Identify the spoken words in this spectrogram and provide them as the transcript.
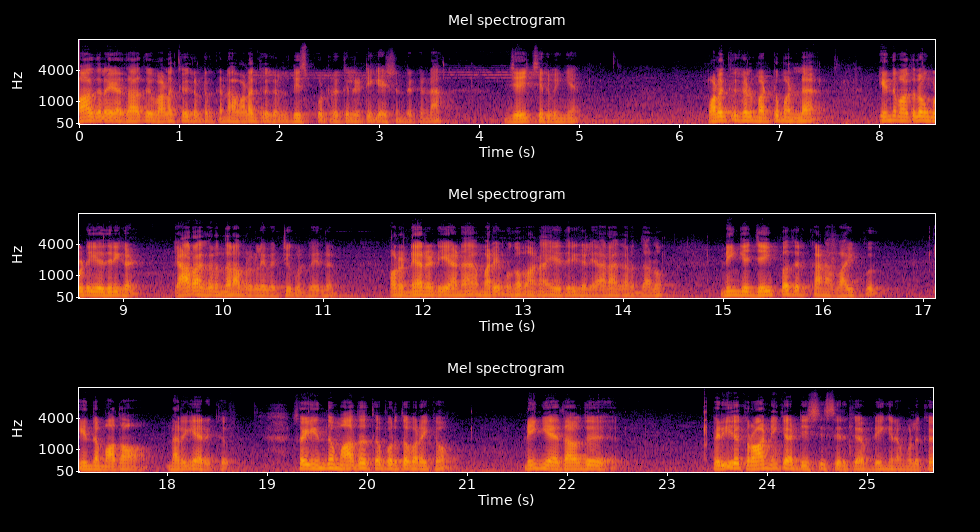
மாதத்தில் ஏதாவது வழக்குகள் இருக்குன்னா வழக்குகள் டிஸ்பியூட் இருக்குது லிட்டிகேஷன் இருக்குன்னா ஜெயிச்சிருவீங்க. வழக்குகள் மட்டுமல்ல இந்த மாதத்தில் உங்களுடைய எதிரிகள் யாராக இருந்தாலும் அவர்களை வெற்றி கொள்வீர்கள். ஒரு நேரடியான மறைமுகமான எதிரிகள் யாராக இருந்தாலும் நீங்கள் ஜெயிப்பதற்கான வாய்ப்பு இந்த மாதம் நிறைய இருக்குது ஸோ இந்த மாதத்தை பொறுத்த வரைக்கும் நீங்கள் ஏதாவது பெரிய க்ரானிக்காக டிசீஸ் இருக்குது அப்படிங்கிறவங்களுக்கு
